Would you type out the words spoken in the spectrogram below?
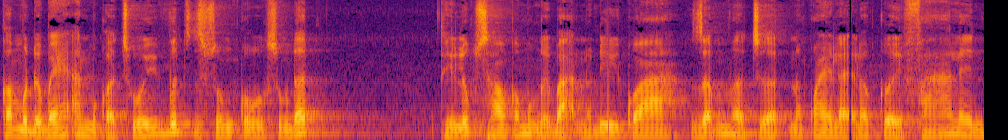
có một đứa bé ăn một quả chuối vứt xuống xuống đất. Thì lúc sau có một người bạn nó đi qua dẫm vào trượt, nó quay lại nó cười phá lên.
